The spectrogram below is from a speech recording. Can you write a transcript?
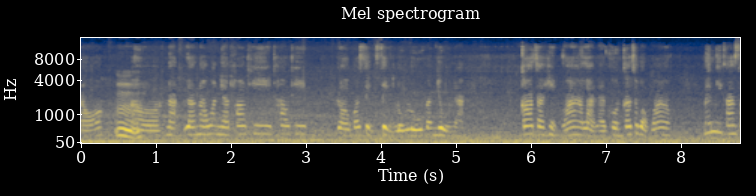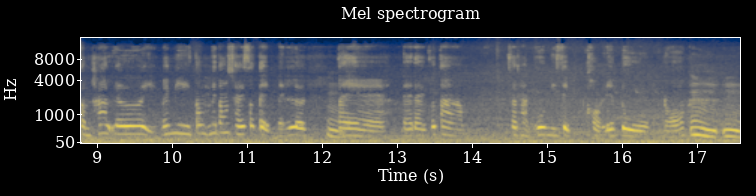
เนาะอืม เออนะแล้วนะวันเนี้ยเท่าที่เท่าที่เราก็สิ่งสิ่งรู้รู้ๆกันอยู่เนี่ย ก็จะเห็นว่าหลายหลายๆคนก็จะบอกว่า ไม่มีการสัมภาษณ์เลย ไม่มีต้องไม่ต้องใช้สเตทเมนต์เลย อืม แต่ใด ๆ ก็ตามสถานทูตมีสิทธิ์ขอเรียกดูเนาะ อืม อืม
